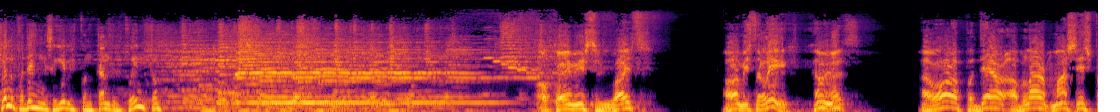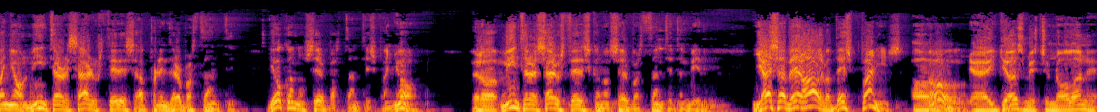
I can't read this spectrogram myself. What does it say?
Bueno, pues déjenme seguirles contando el cuento. Okay, Mr. White. Oh, Mr. Lee. Come in. Ahora poder hablar más español. Me interesar ustedes aprender bastante. Yo conocer bastante español. Pero me interesar ustedes conocer bastante también. Ya saber algo de Spanish. Oh, uh, yes, Mr. Nolan. Uh,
